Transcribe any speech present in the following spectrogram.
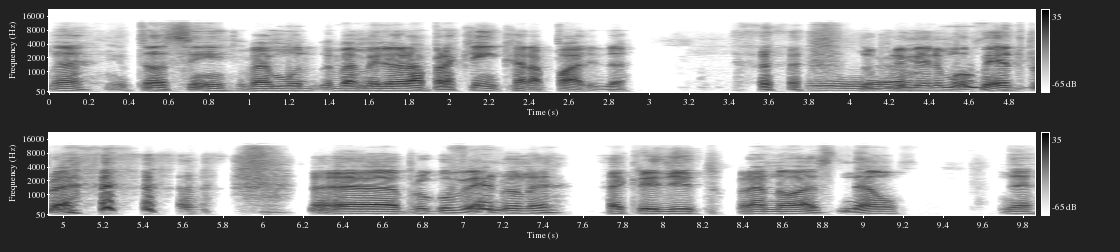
né? Então, assim, vai, vai melhorar para quem, cara pálida? no é. primeiro momento, para é, o governo, né? Acredito. Para nós, não, né?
